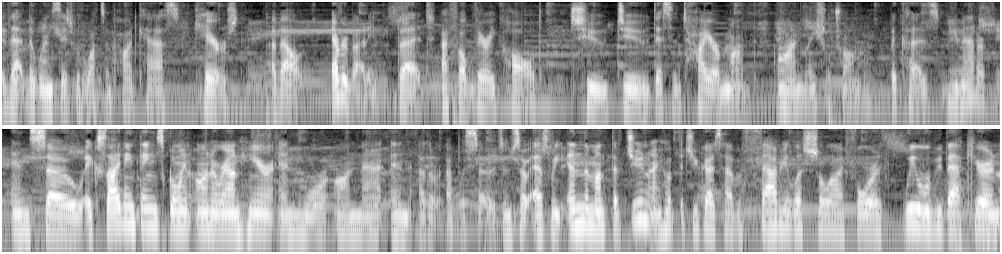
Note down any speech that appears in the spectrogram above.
that the Wednesdays with Watson podcast cares about everybody. But I felt very called to do this entire month on racial trauma because you matter. And so exciting things going on around here and more on that in other episodes. And so as we end the month of June, I hope that you guys have a fabulous July 4th. We will be back here and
